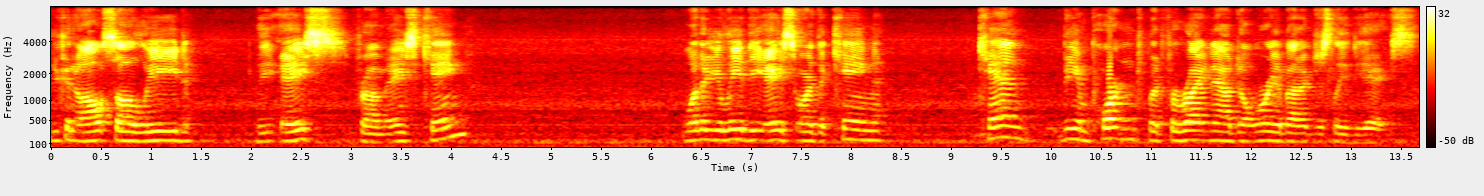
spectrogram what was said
You can also lead the ace from Ace, King. Whether you lead the ace or the king can be important, but for right now, don't worry about it, just lead the ace.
